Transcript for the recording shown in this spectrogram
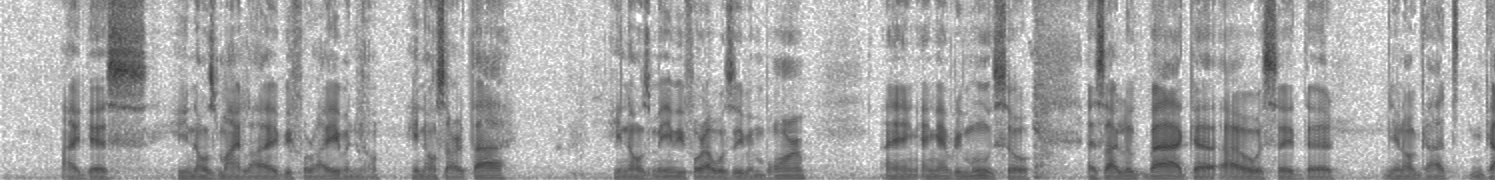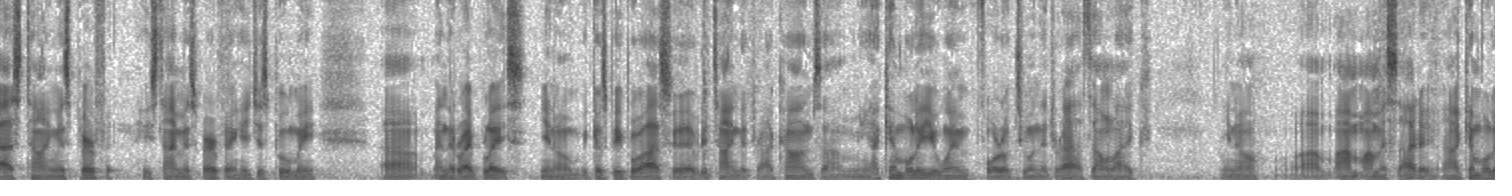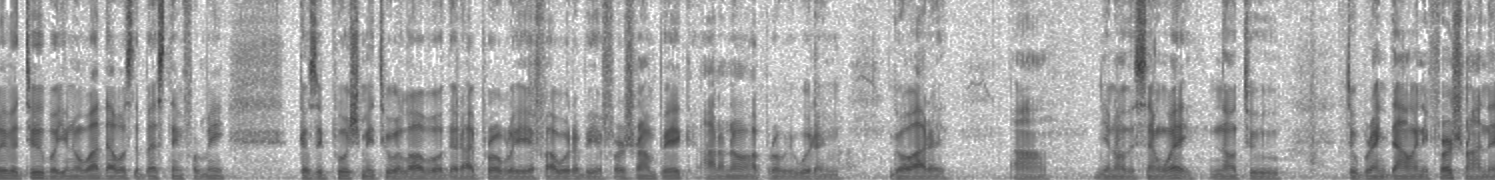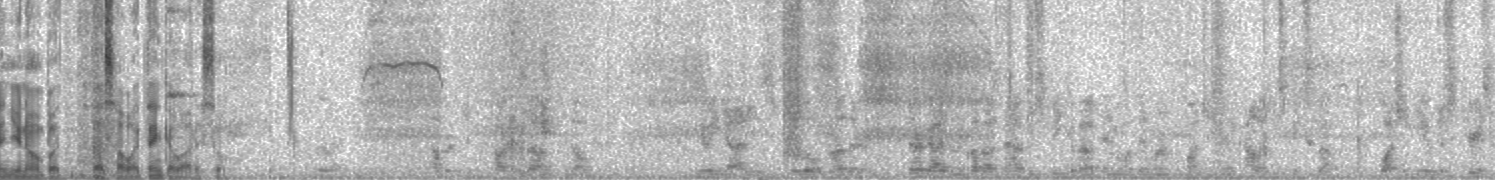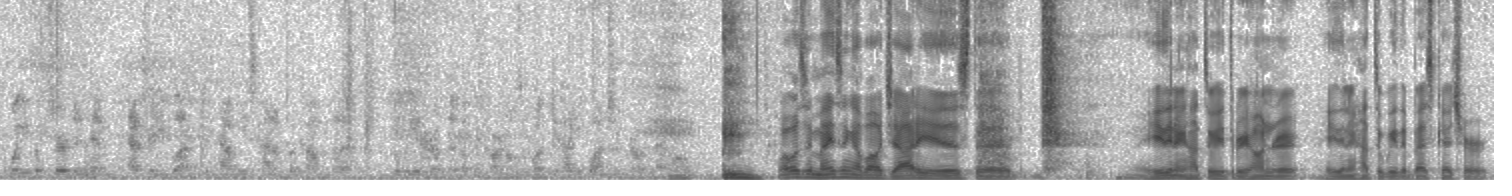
I guess He knows my life before I even know. He knows our Arta. He knows me before I was even born, and and every move. So, as I look back, uh, I always say that, you know, God God's time is perfect. His time is perfect. He just put me uh, in the right place, you know, because people ask every time the draft comes, I mean, I can't believe you went 402 in the draft. I'm like, you know, um, I'm, I'm excited. I can't believe it too, but you know what? That was the best thing for me because it pushed me to a level that I probably, if I were to be a first round pick, I don't know, I probably wouldn't go at it, uh, you know, the same way, not to to bring down any first round, then you know, but that's how I think about it. So. Albert, you talked about, you know, you and Yadi as your little brother. There are guys in the clubhouse now who speak about him and what they learned from watching him, kind of like he speaks about watching you. Just curious what you've observed in him after you've left and how he's kind of become the, the leader of the, of the Cardinals and what, you- how you've watched him grow to that moment. What was amazing about Yadi is that he didn't have to hit 300. He didn't have to be the best catcher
